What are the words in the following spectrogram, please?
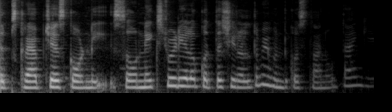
సబ్స్క్రైబ్ చేసుకోండి. సో నెక్స్ట్ వీడియోలో కొత్త చీరలతో మీ ముందుకు వస్తాను థ్యాంక్ యూ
